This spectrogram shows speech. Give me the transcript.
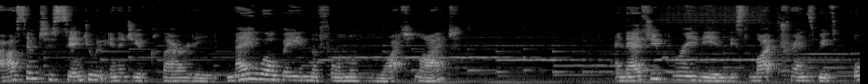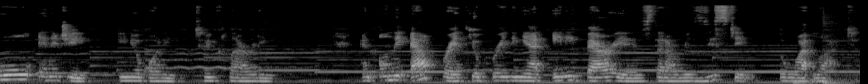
ask them to send you an energy of clarity. It may well be in the form of white light. And as you breathe in, this light transmits all energy in your body to clarity. And on the out breath, you're breathing out any barriers that are resisting the white light.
